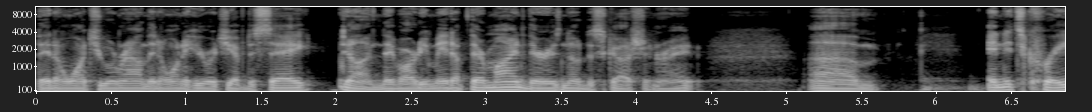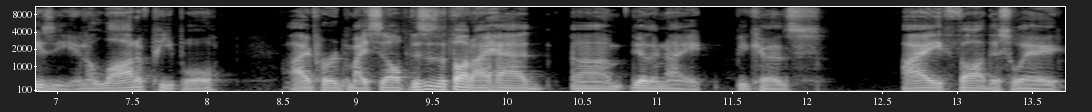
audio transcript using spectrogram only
They don't want you around. They don't want to hear what you have to say. Done. They've already made up their mind. There is no discussion, right? Um, and it's crazy. And a lot of people, I've heard myself. This is a thought I had um, the other night because I thought this way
